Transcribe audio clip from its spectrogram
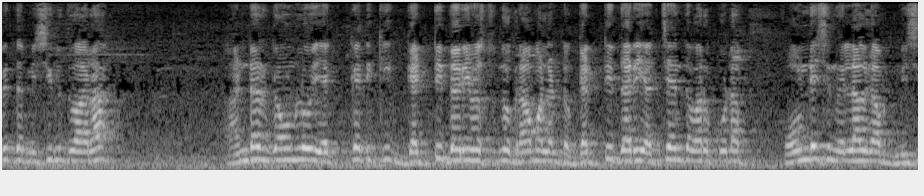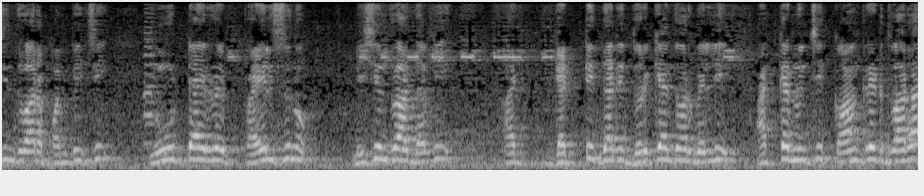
పెద్ద మిషన్ల ద్వారా అండర్ గ్రౌండ్లో ఎక్కడికి గట్టి దరి వస్తుందో గ్రామాలంటూ గట్టి దరి వచ్చేంత వరకు కూడా ఫౌండేషన్ వెళ్ళాలి కాబట్టి మిషన్ ద్వారా పంపించి నూట ఇరవై పైల్స్ను మిషన్ ద్వారా దవ్వి ఆ గట్టి దరి దొరికేంత వరకు వెళ్ళి అక్కడి నుంచి కాంక్రీట్ ద్వారా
